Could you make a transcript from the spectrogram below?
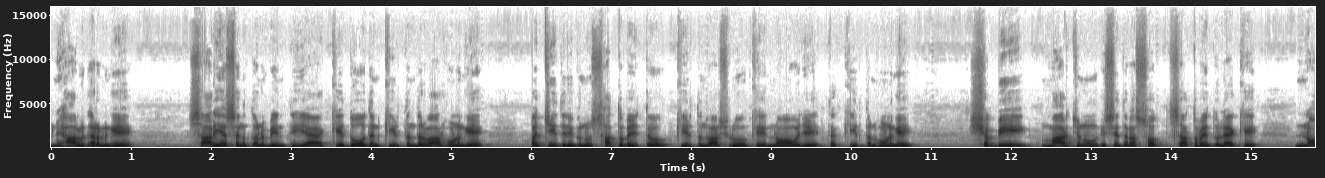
ਨਿਹਾਲ ਕਰਨਗੇ। ਸਾਰੀਆਂ ਸੰਗਤਾਂ ਨੂੰ ਬੇਨਤੀ ਹੈ ਕਿ ਦੋ ਦਿਨ ਕੀਰਤਨ ਦਰਬਾਰ ਹੋਣਗੇ। 25 ਤਰੀਕ ਨੂੰ 7 ਵਜੇ ਤੋਂ ਕੀਰਤਨ ਦਰਬਾਰ ਸ਼ੁਰੂ ਹੋ ਕੇ 9 ਵਜੇ ਤੱਕ ਕੀਰਤਨ ਹੋਣਗੇ। 26 ਮਾਰਚ ਨੂੰ ਇਸੇ ਤਰ੍ਹਾਂ 7 ਵਜੇ ਤੋਂ ਲੈ ਕੇ 9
